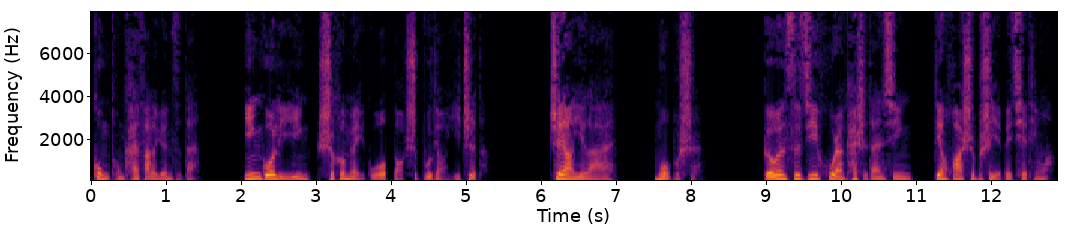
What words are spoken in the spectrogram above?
共同开发了原子弹，英国理应是和美国保持步调一致的。这样一来，莫不是？格温斯基忽然开始担心。电话是不是也被窃听了？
